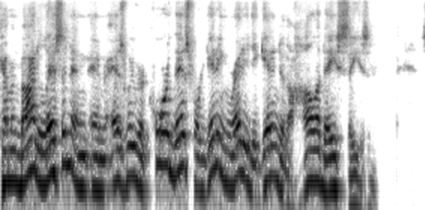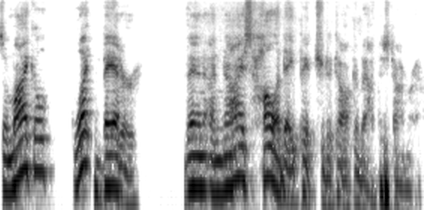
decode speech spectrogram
coming by to listen. And, and as we record this, we're getting ready to get into the holiday season. So, Michael, what better than a nice holiday picture to talk about this time around?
